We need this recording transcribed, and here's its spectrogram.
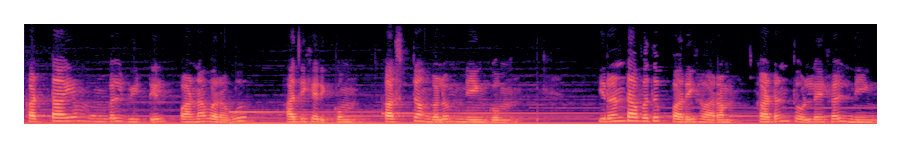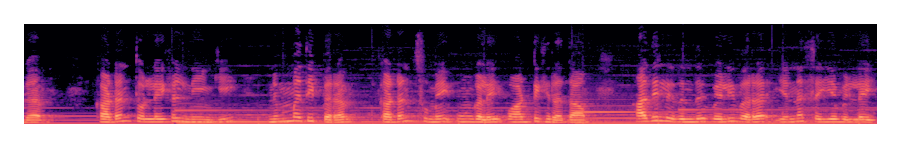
கட்டாயம் உங்கள் வீட்டில் பணவரவு அதிகரிக்கும். கஷ்டங்களும் நீங்கும். இரண்டாவது பரிகாரம் கடன் தொல்லைகள் நீங்க. கடன் தொல்லைகள் நீங்கி நிம்மதி பெற கடன் சுமை உங்களை வாட்டுகிறதா? அதிலிருந்து வெளிவர என்ன செய்யவில்லை?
